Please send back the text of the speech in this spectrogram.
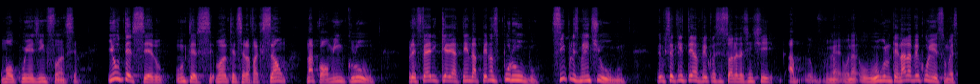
uma alcunha de infância. E um terceiro, um terceiro, uma terceira facção, na qual me incluo, prefere que ele atenda apenas por Hugo, simplesmente Hugo. Isso aqui tem a ver com essa história da gente. Né, o Hugo não tem nada a ver com isso, mas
